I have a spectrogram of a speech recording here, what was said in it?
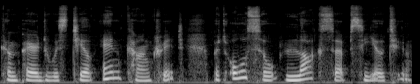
compared with steel and concrete, but also locks up CO2.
